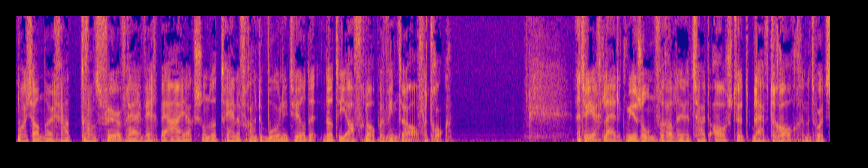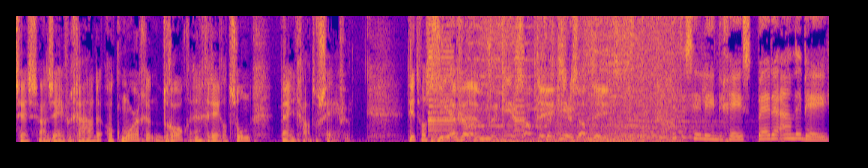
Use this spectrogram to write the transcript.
Moisander gaat transfervrij weg bij Ajax... omdat trainer Frank de Boer niet wilde dat hij afgelopen winter al vertrok. Het weer geleidelijk meer zon, vooral in het zuidoosten. Het blijft droog en het wordt 6 à 7 graden. Ook morgen droog en geregeld zon bij een graad of 7. Dit was ZFM. Verkeersupdate. Verkeersupdate. Dit is Helene de Geest bij de ANWB.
